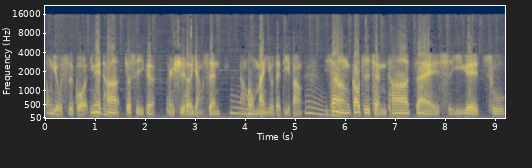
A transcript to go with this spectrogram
东游四国，因为它就是一个很适合养生，然后漫游的地方。嗯，你像高知城，他在十一月初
